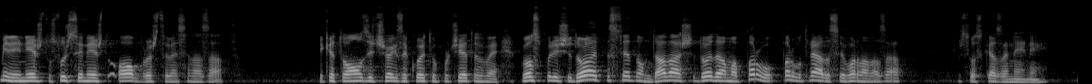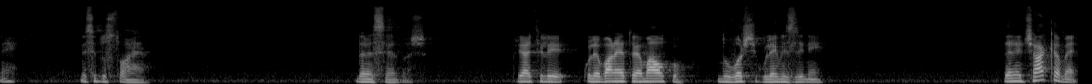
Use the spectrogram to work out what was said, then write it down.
Мине нещо, случи се нещо, о, връщаме се назад. И като онзи човек, за който прочетохме, Господи, ще дойдете следвам. Да, да, ще дойда, ама първо, първо трябва да се върна назад. Христос каза, не, не, не, не си достоен. Да не следваш. Приятели, колебанието е малко, но върши големи злини. Да не чакаме.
